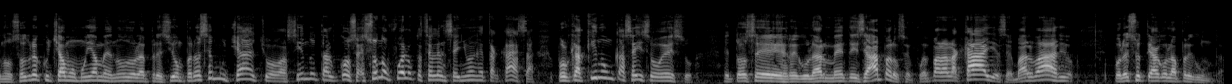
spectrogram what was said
nosotros escuchamos muy a menudo la expresión, pero ese muchacho haciendo tal cosa, eso no fue lo que se le enseñó en esta casa, porque aquí nunca se hizo eso. Entonces, regularmente dice, ah, pero se fue para la calle, se va al barrio. Por eso te hago la pregunta.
